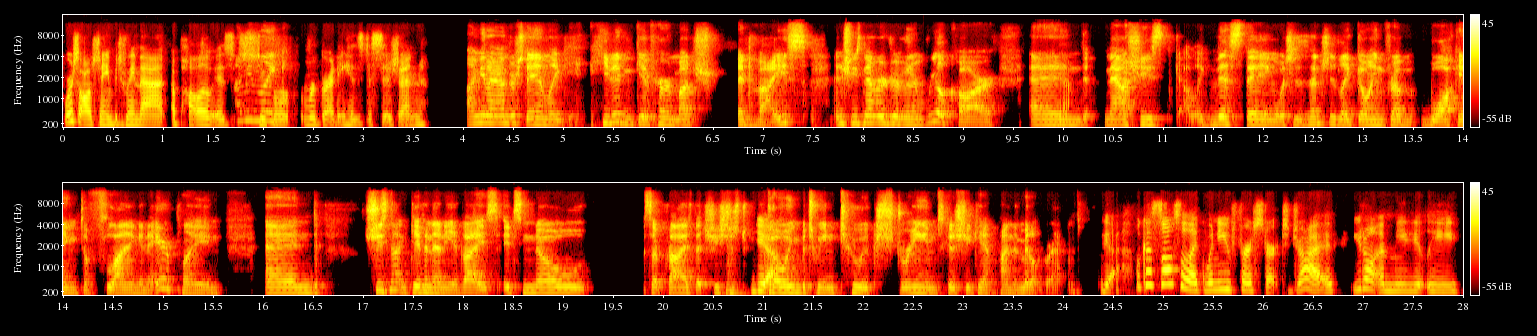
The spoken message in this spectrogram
we're just alternating between that. Apollo is I mean, super like, regretting his decision. I mean, I understand, like, he didn't give her much advice and she's never driven a real car and yeah. now she's got like this thing which is essentially like going from walking to flying an airplane and she's not given any advice. It's no surprise that she's just yeah. going between two extremes because she can't find the middle ground. Yeah. Because also like when you first start to drive, you don't immediately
